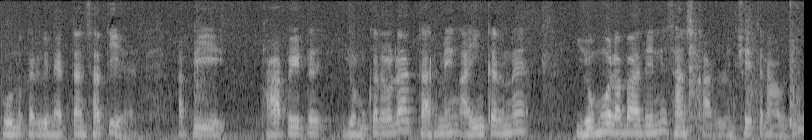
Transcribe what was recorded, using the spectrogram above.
පුහුණු කරුවේ නැත්තම් සතිය අපි පාපේට යොමු කරවලා ධර්මයෙන් අයින් කරන යොමු ලබා දෙන්නේ සංස්කාර වලින් චේතනාව වලින්.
